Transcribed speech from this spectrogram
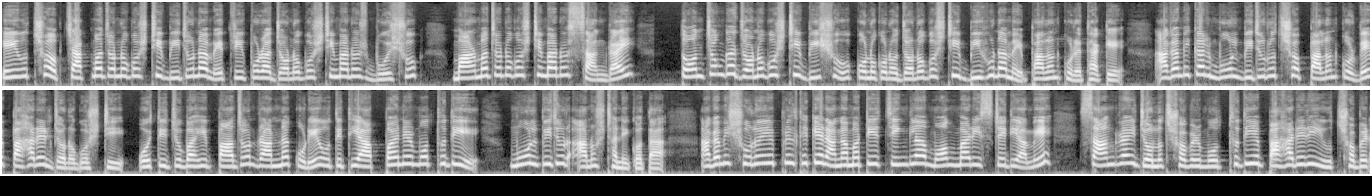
এই উৎসব চাকমা জনগোষ্ঠী, বিজু নামে ত্রিপুরা জনগোষ্ঠী মানুষ বৈশুক মারমা জনগোষ্ঠী মানুষ সাংরাই তঞ্চঙ্গা জনগোষ্ঠী বিশু কোনো কোনো জনগোষ্ঠী বিহু নামে পালন করে থাকে। আগামীকাল মূল বিজুর উৎসব পালন করবে পাহাড়ের জনগোষ্ঠী। ঐতিহ্যবাহী পাঁচজন রান্না করে অতিথি আপ্যায়নের মধ্য দিয়ে মূল বিজুর আনুষ্ঠানিকতা। আগামী ষোলোই এপ্রিল থেকে রাঙামাটি চিংলা মংমারি স্টেডিয়ামে সাংরাই জলোৎসবের মধ্য দিয়ে পাহাড়ের এই উৎসবের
